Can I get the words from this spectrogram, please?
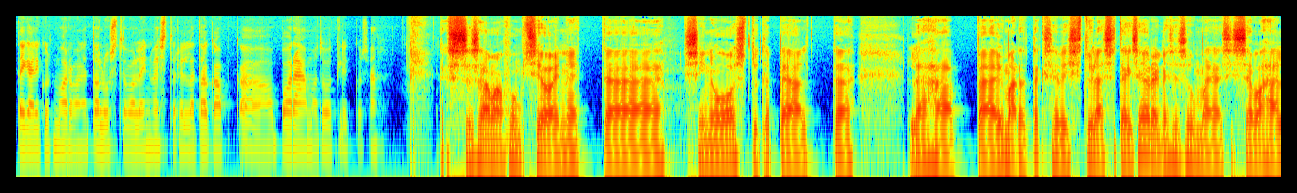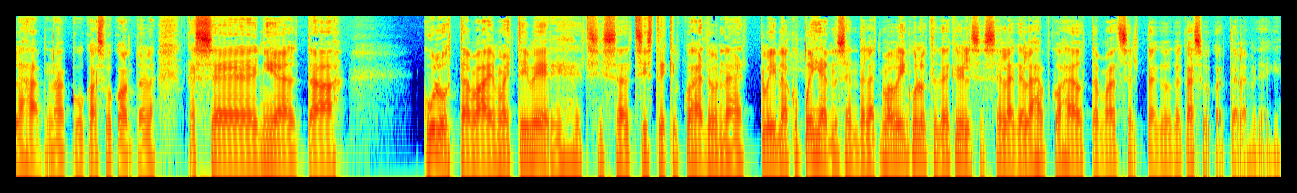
tegelikult ma arvan, et alustavale investorile tagab ka parema tootlikkuse. kas seesama funktsioon, et äh, sinu ostude pealt äh, läheb äh,, ümardatakse vist üles täis euroni see summa ja siis see vahe läheb nagu kasvukontole, kas see nii-öelda äh, kulutama ei motiveeri, et siis siis tekib kohe tunne, et või nagu põhjendus endale, et ma võin kulutada küll, sest sellega läheb kohe automaatselt nagu ka kasvukontole midagi.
